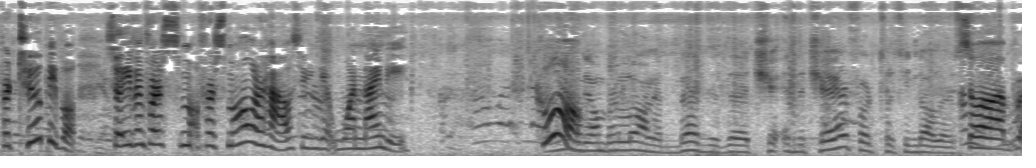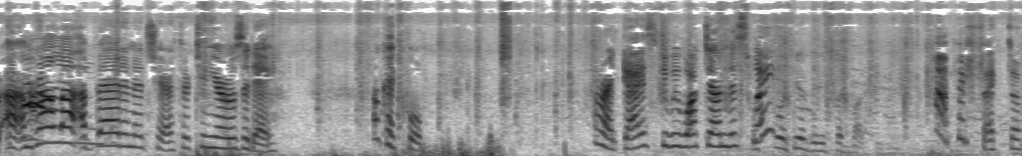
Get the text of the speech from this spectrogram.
for two people. So even for a sm- for a smaller house, you can get 190. Cool. The umbrella and the bed the and the chair for thirteen dollars. So a a umbrella, a bed, and a chair, 13 euros a day. Okay, cool. All right, guys, do we walk down this way? Go here, there is the bathroom. Ah, perfetto.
